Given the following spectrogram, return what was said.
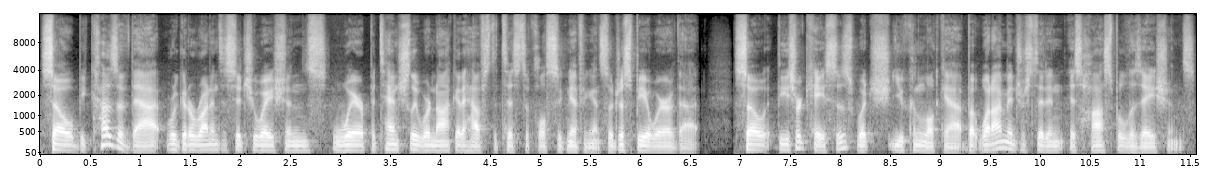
So, because of that, we're going to run into situations where potentially we're not going to have statistical significance. So, just be aware of that. So, these are cases which you can look at, but what I'm interested in is hospitalizations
